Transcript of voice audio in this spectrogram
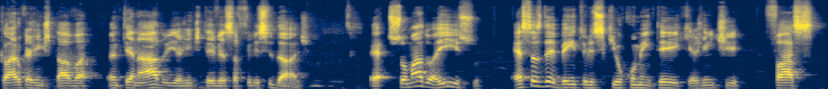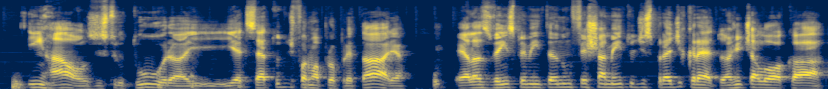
claro que a gente estava antenado e a gente teve essa felicidade. É, somado a isso, essas debentures que eu comentei, que a gente faz in-house, estrutura e, e, etc., tudo de forma proprietária, elas vêm experimentando um fechamento de spread de crédito. A gente aloca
